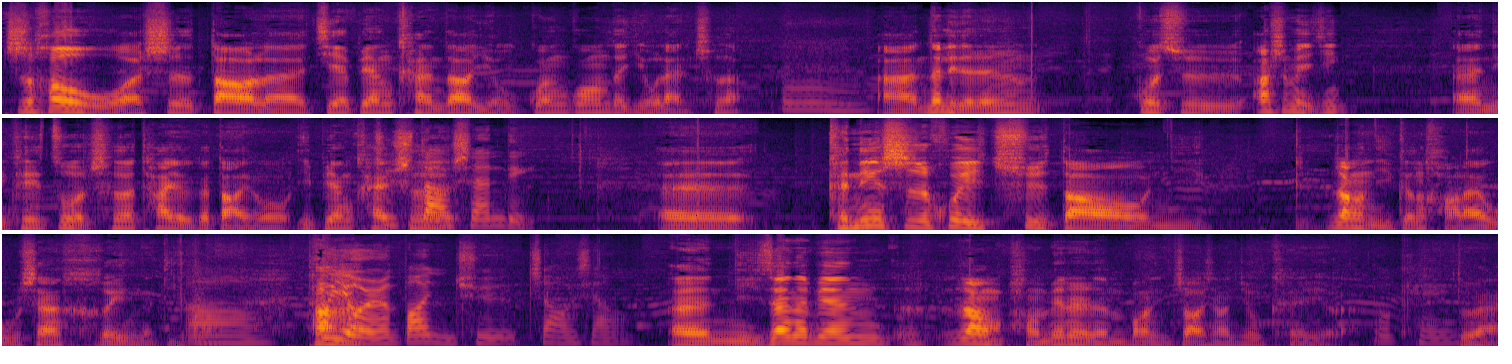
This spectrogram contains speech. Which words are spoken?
之后我是到了街边看到有观光的游览车，嗯啊，那里的人过去二十美金，呃，你可以坐车，他有一个导游一边开车到山顶，呃，肯定是会去到你让你跟好莱坞山合影的地方，他会有人帮你去照相，呃，你在那边让旁边的人帮你照相就可以了，OK，对，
